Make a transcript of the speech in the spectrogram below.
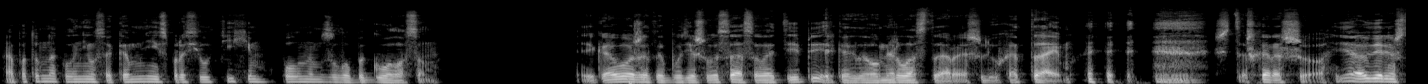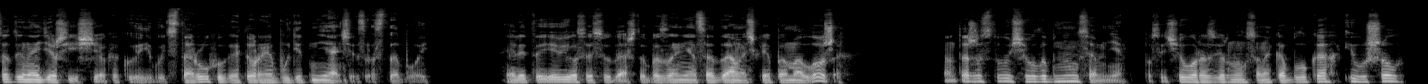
а потом наклонился ко мне и спросил тихим, полным злобы голосом. «И кого же ты будешь высасывать теперь, когда умерла старая шлюха Тайм? Что ж, хорошо. Я уверен, что ты найдешь еще какую-нибудь старуху, которая будет нянчиться с тобой. Или ты явился сюда, чтобы заняться дамочкой помоложе?» Он торжествующе улыбнулся мне, после чего развернулся на каблуках и ушел,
